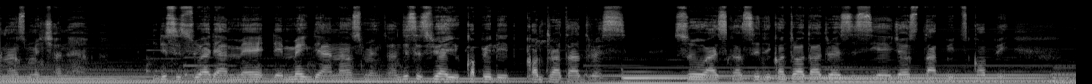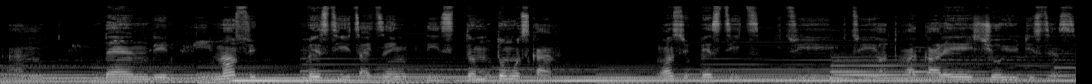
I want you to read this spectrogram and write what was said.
announcement channel. This is where they make they make the announcement and this is where you copy the contract address. So as you can see the contract address is here just tap it copy. And then the, the once you paste it i think this tomo scan once you paste it it will, it will automatically show you distance.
